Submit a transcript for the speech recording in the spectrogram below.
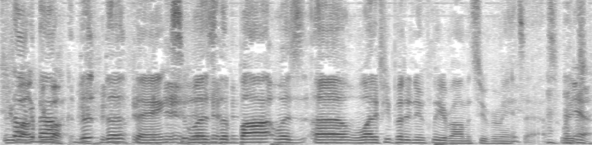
to You're talk wel- you're about the, the things was the bot was uh, what if you put a nuclear bomb in Superman's ass, which Yeah.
